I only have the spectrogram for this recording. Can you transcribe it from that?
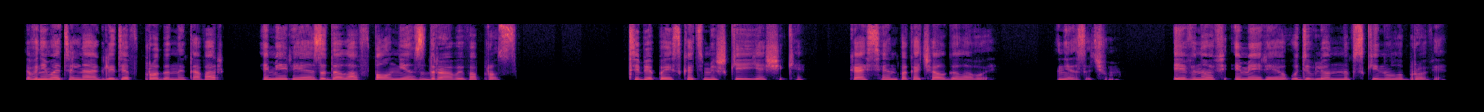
Внимательно оглядев проданный товар, Эмирия задала вполне здравый вопрос. «Тебе поискать мешки и ящики?» Кассиан покачал головой. «Незачем». И вновь Эмирия удивленно вскинула брови.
